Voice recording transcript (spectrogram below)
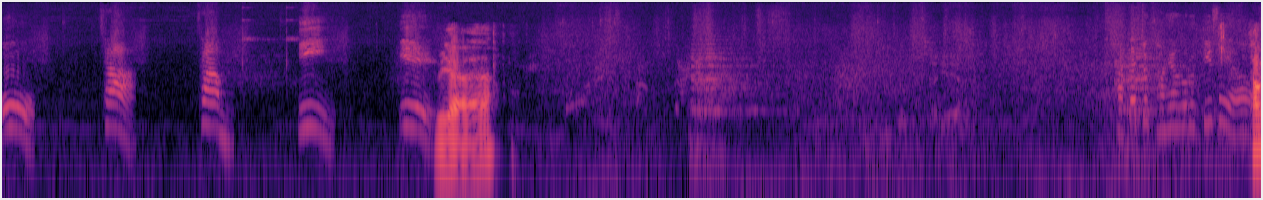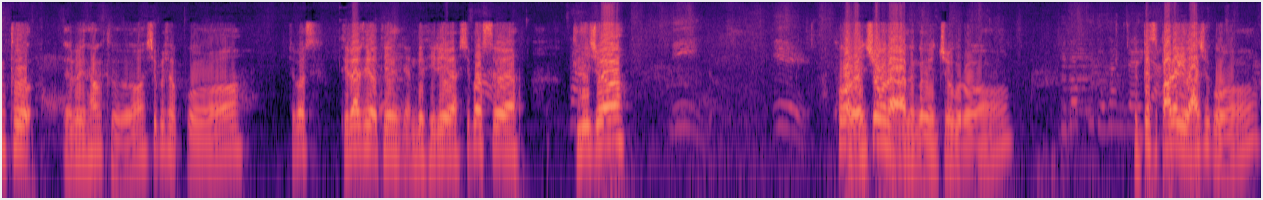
5, 4, 3, 2, 1. 물약. 바깥쪽 방향으로 뛰세요. 상투, 여러분 상투. 씹으셨고. 씹었어. 딜하세요, 딜. 엠드 딜이에요. 씹었어요. 들리죠? 2, 1. 소가 왼쪽으로 나가는 거, 왼쪽으로. 디버프 대상자에게 눈패스 빠르게 하시고.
